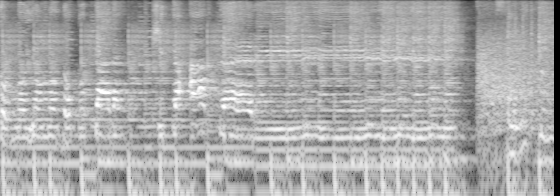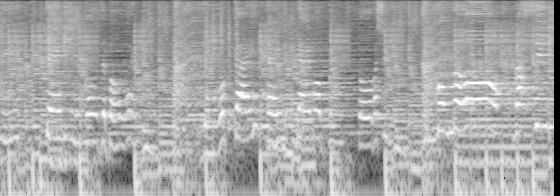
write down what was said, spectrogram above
この世のどこかで光っている。ぜボーイ妖怪変化もぶっ飛ばし雲のマシン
